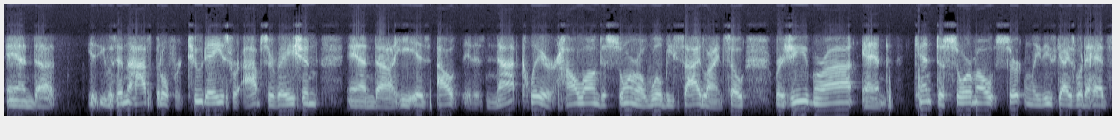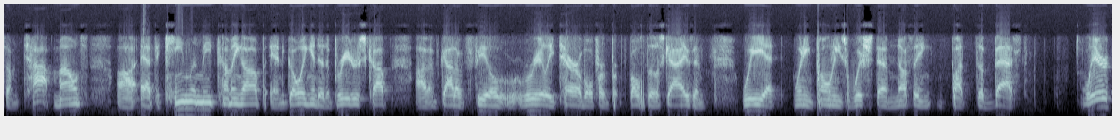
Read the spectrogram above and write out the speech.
and uh, he was in the hospital for two days for observation, and uh, he is out. It is not clear how long Desormeaux will be sidelined. So Rajiv Maragh and Kent Desormeaux, certainly these guys would have had some top mounts uh, at the Keeneland meet coming up and going into the Breeders' Cup. Uh, I've got to feel really terrible for both those guys, and we at Winning Ponies wish them nothing but the best. We're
